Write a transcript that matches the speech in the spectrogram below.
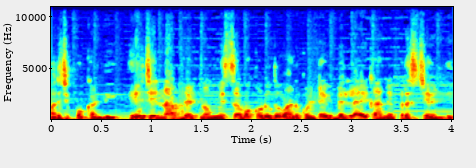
మర్చిపోకండి. ఏ చిన్న అప్డేట్ను మిస్ అవ్వకూడదు అనుకుంటే బెల్ ఐకాన్ని ప్రెస్ చేయండి.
